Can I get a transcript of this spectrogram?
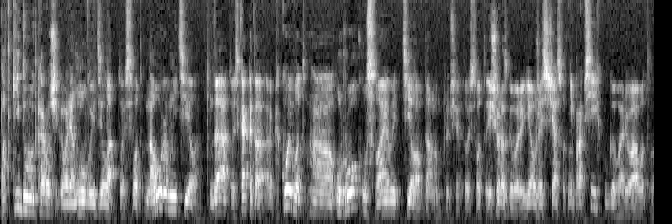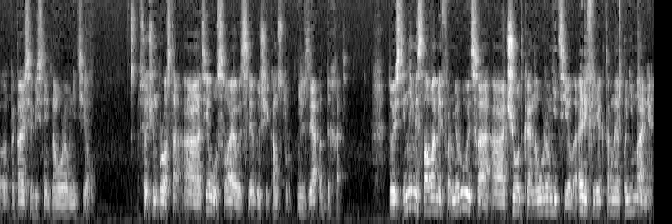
подкидывают, короче говоря, новые дела, то есть вот на уровне тела, да, то есть как это, какой вот э, урок усваивает тело в данном ключе, то есть вот еще раз говорю, я уже сейчас вот не про психику говорю, а вот э, пытаюсь объяснить на уровне тела. Все очень просто. А, тело усваивает следующий конструкт. Нельзя отдыхать. То есть, иными словами, формируется а, четкое на уровне тела рефлекторное понимание.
